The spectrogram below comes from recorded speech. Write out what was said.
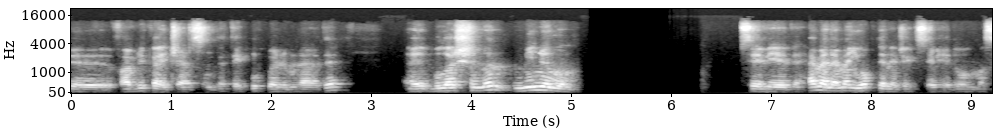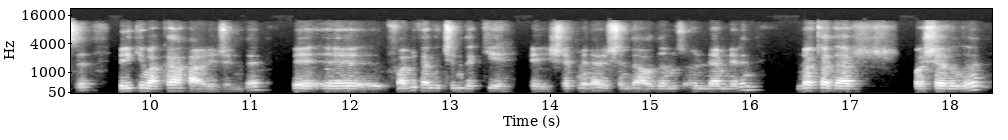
e, fabrika içerisinde teknik bölümlerde e, bulaşının minimum seviyede hemen hemen yok denecek seviyede olması bir iki vaka haricinde ve e, fabrikanın içindeki e, işletmeler içinde aldığımız önlemlerin ne kadar başarılı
